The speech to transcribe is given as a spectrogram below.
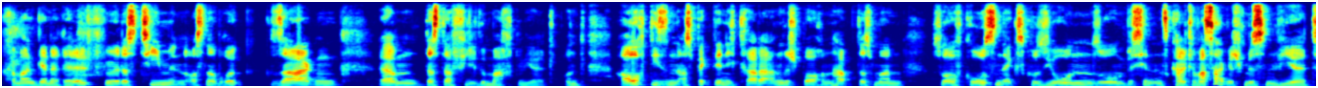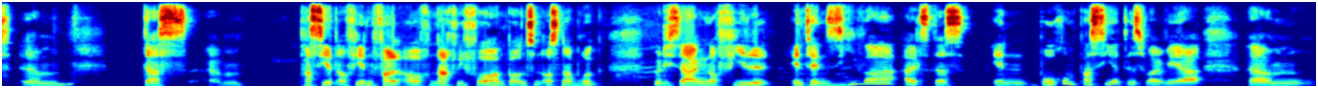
kann man generell für das Team in Osnabrück sagen, ähm, dass da viel gemacht wird. Und auch diesen Aspekt, den ich gerade angesprochen habe, dass man so auf großen Exkursionen so ein bisschen ins kalte Wasser geschmissen wird, ähm, mhm. das ähm, passiert auf jeden Fall auch nach wie vor und bei uns in Osnabrück würde ich sagen noch viel intensiver, als das in Bochum passiert ist, weil wir ähm,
